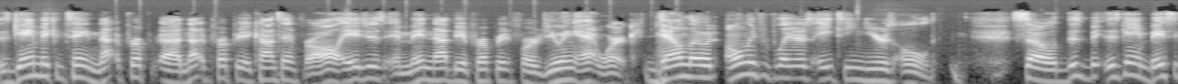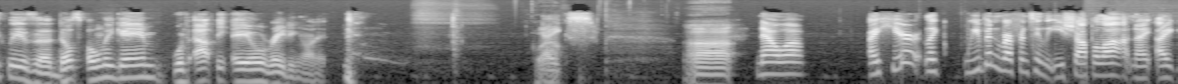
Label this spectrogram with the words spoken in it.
This game may contain not appropriate, uh, not appropriate content for all ages, and may not be appropriate for viewing at work. Download only for players 18 years old. So this ba- this game basically is an adults only game without the AO rating on it. Wow. Yikes. Uh Now, uh, I hear like we've been referencing the eShop a lot, and I, I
